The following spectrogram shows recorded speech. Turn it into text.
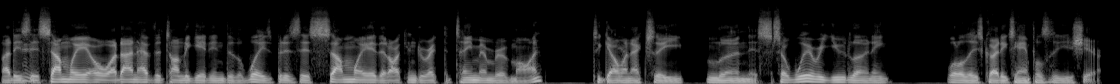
But is mm. there somewhere, or I don't have the time to get into the weeds, but is there somewhere that I can direct a team member of mine to go and actually learn this? So where are you learning all of these great examples that you share?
